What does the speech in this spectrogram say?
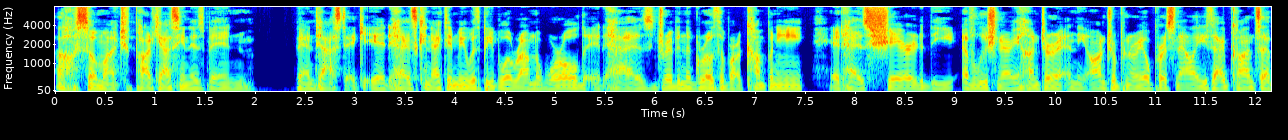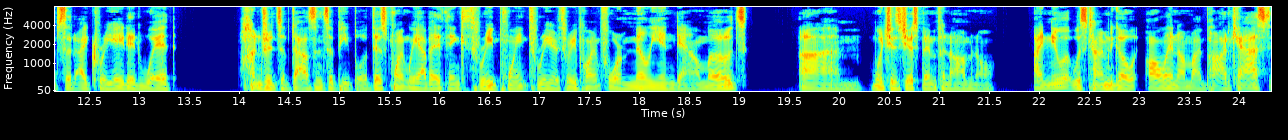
oh, so much. Podcasting has been fantastic. It has connected me with people around the world. It has driven the growth of our company. It has shared the evolutionary hunter and the entrepreneurial personality type concepts that I created with hundreds of thousands of people. At this point, we have, I think, 3.3 or 3.4 million downloads, um, which has just been phenomenal. I knew it was time to go all in on my podcast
